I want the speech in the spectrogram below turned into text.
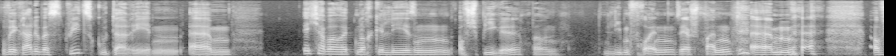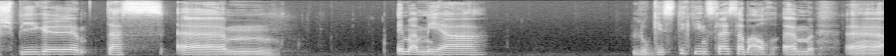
wo wir gerade über Street Scooter reden, ähm, ich habe heute noch gelesen auf Spiegel, bei lieben Freunden, sehr spannend, ähm, auf Spiegel, dass ähm, immer mehr Logistikdienstleister, aber auch ähm, äh,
